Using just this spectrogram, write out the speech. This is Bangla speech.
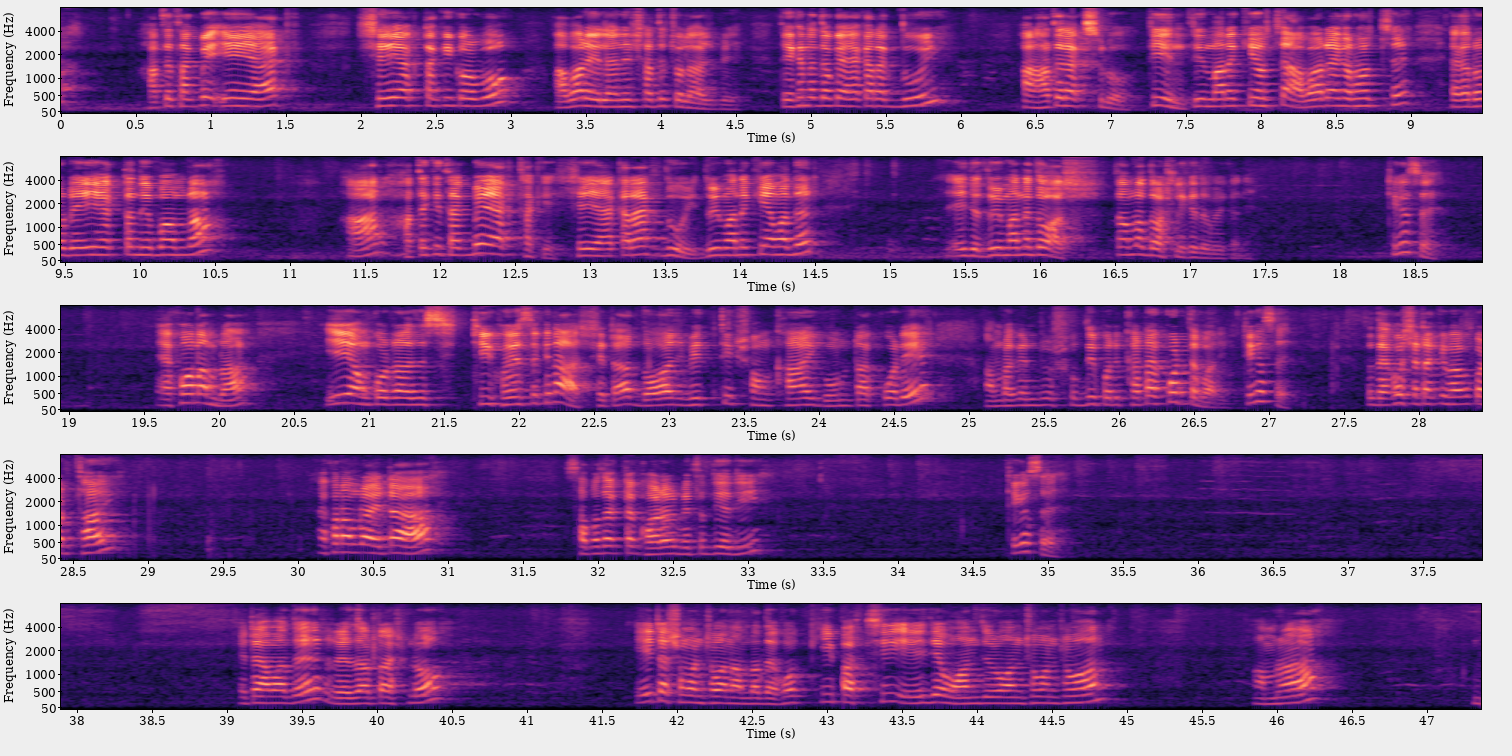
হাতে থাকবে এ এক। সেই একটা কি করব? আবার এই লাইনের সাথে চলে আসবে। তো এখানে দেখো, এক আর এক দুই। আর এক ছিল তিন তিন মানে কি হচ্ছে? আবার এগারো হচ্ছে। এগারোর এই একটা নেব আমরা। আর হাতে কি থাকবে? এক থাকে। সেই এক আর এক, দুই। দুই মানে কি আমাদের? এই যে দুই মানে দশ। তো আমরা দশ লিখে দেবো এখানে। ঠিক আছে? এখন আমরা এই অঙ্কটা ঠিক হয়েছে কিনা, সেটা দশ ভিত্তিক সংখ্যায় গুণটা করে আমরা কিন্তু শুদ্ধি পরীক্ষাটা করতে পারি। ঠিক আছে? তো দেখো সেটা কীভাবে করতে হয়। এখন আমরা এটা সাপোজ একটা ঘরের ভেতর দিয়ে দিই। ঠিক আছে? এটা আমাদের রেজাল্ট আসলো। এটা সমান সমান আমরা দেখো কি পাচ্ছি? এই যে ওয়ান জিরো ওয়ান সমান সমান আমরা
